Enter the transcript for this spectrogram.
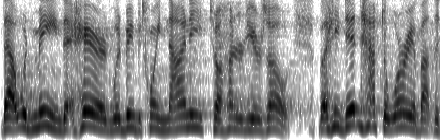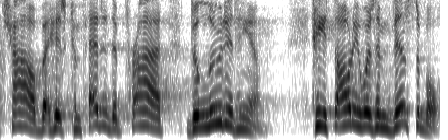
That would mean that Herod would be between 90 to 100 years old. But he didn't have to worry about the child, but his competitive pride deluded him. He thought he was invincible.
